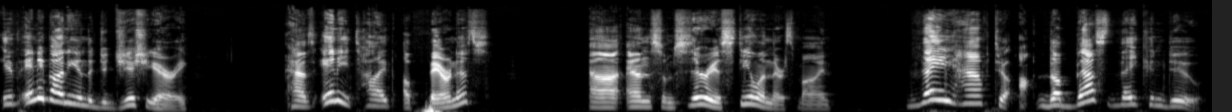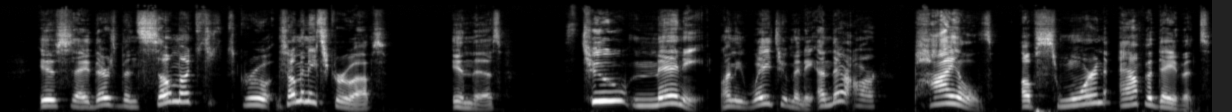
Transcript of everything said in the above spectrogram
if anybody in the judiciary has any type of fairness uh, and some serious steel in their spine, they have to, uh, the best they can do is say there's been so much screw so many screw ups in this too many i mean way too many. And there are piles of sworn affidavits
